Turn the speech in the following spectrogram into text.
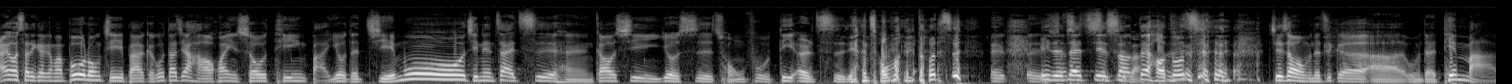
哎呦，萨利嘎嘎嘛布隆吉巴嘎古，大家好，欢迎收听百佑的节目。今天再次很高兴，又是重复第二次，你 看重复很多次，呃呃 一直在介绍，对，好多次介绍我们的这个啊、我们的天马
